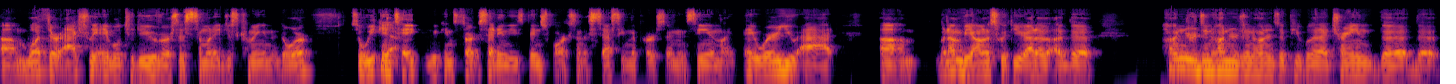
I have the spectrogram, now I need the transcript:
um, what they're actually able to do versus somebody just coming in the door. So we can yeah. take, we can start setting these benchmarks and assessing the person and seeing like, hey, where are you at? Um, but I'm gonna be honest with you, out of, the hundreds and hundreds and hundreds of people that I train, the the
